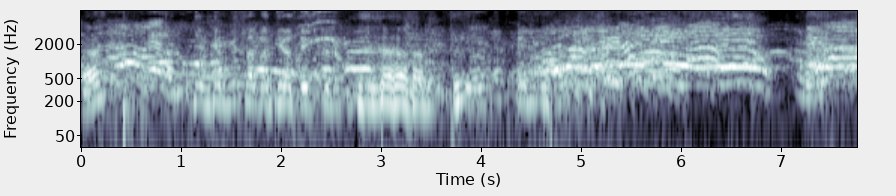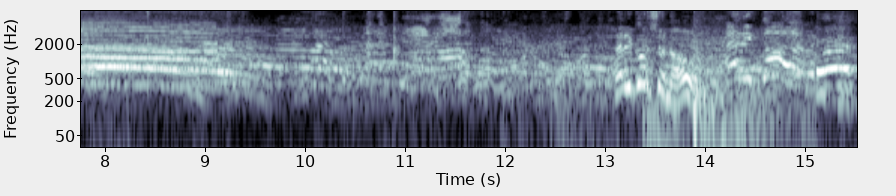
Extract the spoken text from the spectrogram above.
Eh? Vero Luca? Mi metto la bandiera del culo. È ricorso o no? È rigore!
